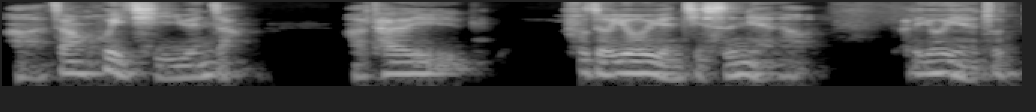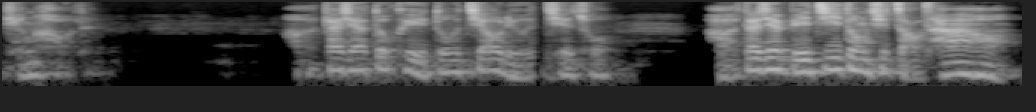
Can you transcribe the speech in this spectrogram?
啊张慧琪园长啊，他负责幼儿园几十年啊，他的幼儿园做挺好的啊，大家都可以多交流切磋。好，大家别激动去找他哈，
